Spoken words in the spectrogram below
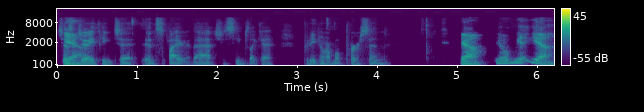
she doesn't Yeah. do anything to inspire that. She seems like a pretty normal person. Yeah, you know, yeah, yeah.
